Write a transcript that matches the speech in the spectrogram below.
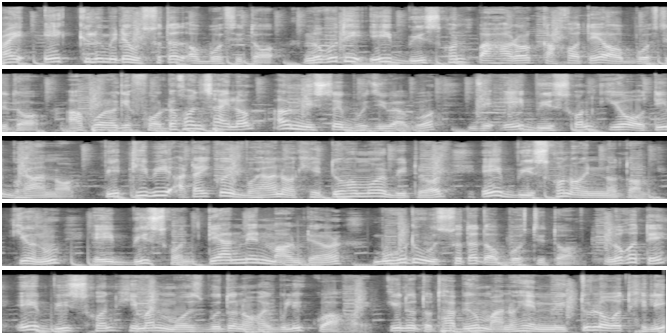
প্ৰায় এক কিলোমিটাৰ উচ্চতাত অৱস্থিত। লগতে এই ব্ৰিজখন পাহাৰৰ কাষতে অৱস্থিত। আপোনালোকে ফটোখন চাই লওক আৰু নিশ্চয় বুজি পাব যে এই ব্ৰিজখন কিয় অতি ভয়ানক? পৃথিৱীৰ আটাইতকৈ ভয়ানক সেতুসমূহৰ ভিতৰত এই ব্ৰিজখন অন্যতম। কিয়নো এই ব্ৰিজখন তিয়ানমেন মাউণ্টেইনৰ বহুতো উচ্চতাত অৱস্থিত। লগতে এই ব্ৰিজখন সিমান মজবুতো নহয় বুলি কোৱা হয়। কিন্তু তথাপিও মানুহে মৃত্যুৰ লগত খেলি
